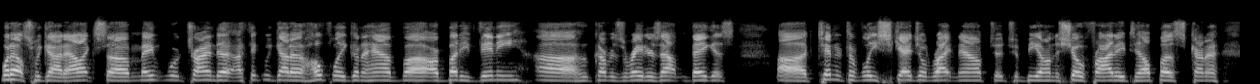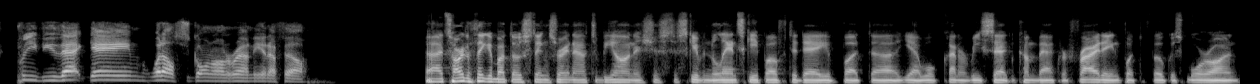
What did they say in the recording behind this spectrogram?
What else we got, Alex? Uh, maybe we're trying to. I think we got to. Hopefully, going to have uh, our buddy Vinny, who covers the Raiders out in Vegas, tentatively scheduled right now to to be on the show Friday to help us kind of preview that game. What else is going on around the NFL? Uh, it's hard to think about those things right now, to be honest, just, just given the landscape of today. But uh, yeah, we'll kind of reset and come back for Friday and put the focus more on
